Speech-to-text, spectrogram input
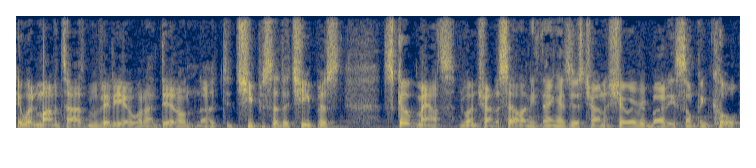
they wouldn't monetize my video what I did on uh, the cheapest of the cheapest scope mounts. I wasn't trying to sell anything. I was just trying to show everybody something cool.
